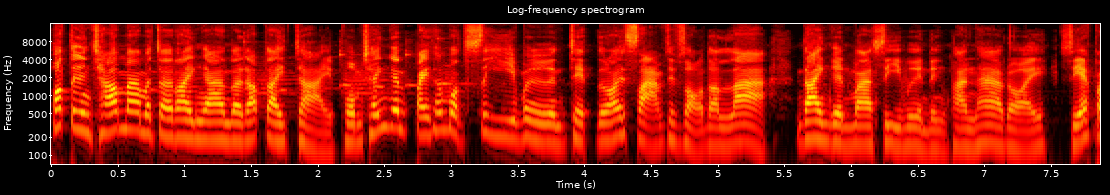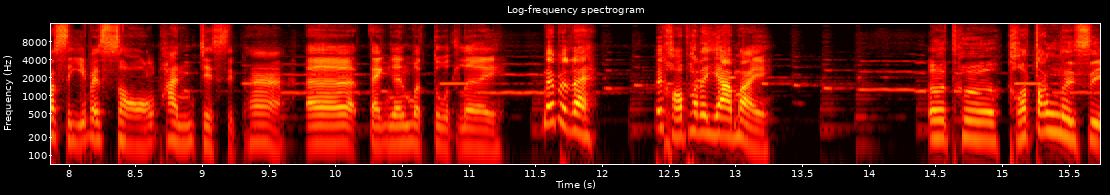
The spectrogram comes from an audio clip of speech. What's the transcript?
พอตื่นเช้ามามันจะรายงานรายรับรายจ่าย ผมใช้เงินไปทั้งหมด 4732 ดอลลาร์ ได้เงินมา 41,500 เสียภาษีไป 2,075 เออ แต่เงินหมดตูดเลย ไม่เป็นไร ไปขอภรรยาใหม่ เออเธอ ขอตั้งหน่อยสิ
